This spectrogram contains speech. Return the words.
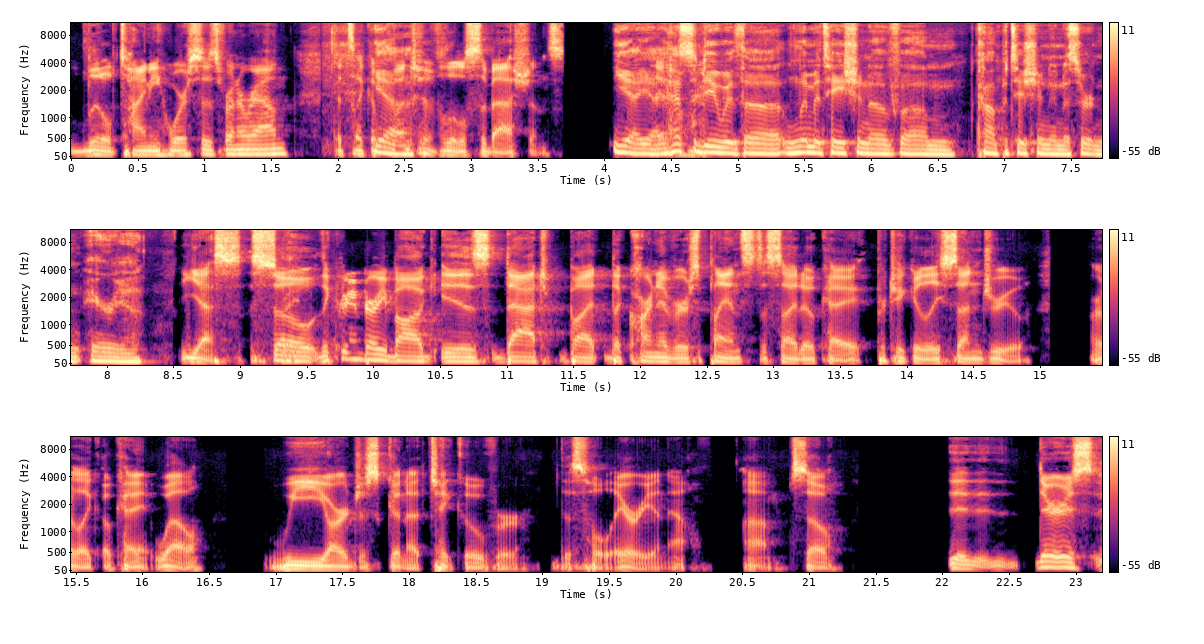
little tiny horses run around. It's like a Yeah. bunch of little Sebastians. Yeah, yeah. It has to do with a limitation of um, competition in a certain area. Yes. So the cranberry bog is that, but the carnivorous plants decide, okay, particularly Sundew, are like, okay, well, we are just gonna take over this whole area now. Um, so there's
